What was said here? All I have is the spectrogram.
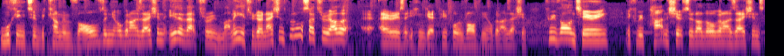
looking to become involved in your organization, either that through money, through donations, but also through other uh, areas that you can get people involved in your organization. It could be volunteering, it could be partnerships with other organizations,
